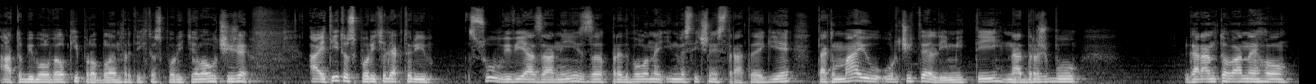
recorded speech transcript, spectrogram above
a to by bol veľký problém pre týchto sporiteľov. Čiže aj títo sporiteľia, ktorí sú vyviazaní z predvolenej investičnej stratégie, tak majú určité limity na držbu garantovaného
